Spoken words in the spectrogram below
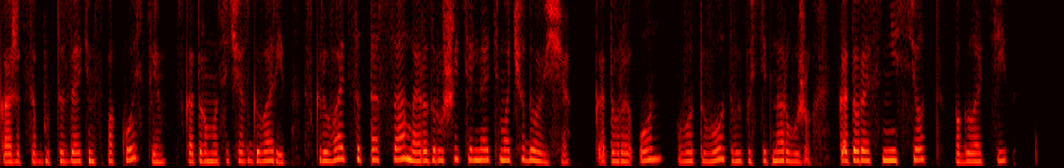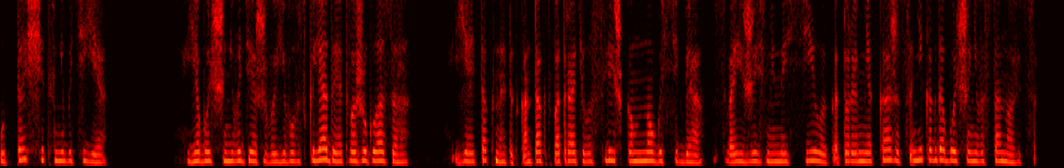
Кажется, будто за этим спокойствием, с которым он сейчас говорит, скрывается та самая разрушительная тьма чудовища, которую он вот-вот выпустит наружу, которая снесет, поглотит, утащит в небытие. Я больше не выдерживаю его взгляда и отвожу глаза. Я и так на этот контакт потратила слишком много себя, своей жизненной силы, которая, мне кажется, никогда больше не восстановится.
